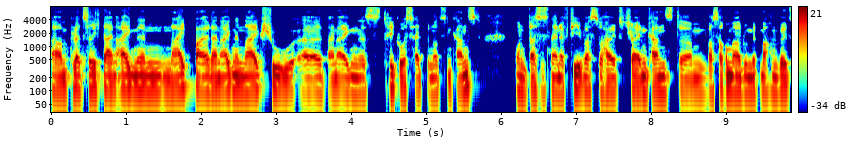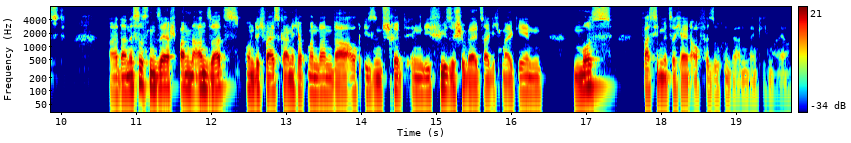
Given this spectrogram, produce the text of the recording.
ähm, plötzlich deinen eigenen Nike-Ball, deinen eigenen Nike-Schuh, äh, dein eigenes Trikot-Set benutzen kannst. Und das ist ein NFT, was du halt traden kannst, ähm, was auch immer du mitmachen willst. Äh, dann ist es ein sehr spannender Ansatz und ich weiß gar nicht, ob man dann da auch diesen Schritt in die physische Welt, sage ich mal, gehen muss, was sie mit Sicherheit auch versuchen werden, denke ich mal, ja.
